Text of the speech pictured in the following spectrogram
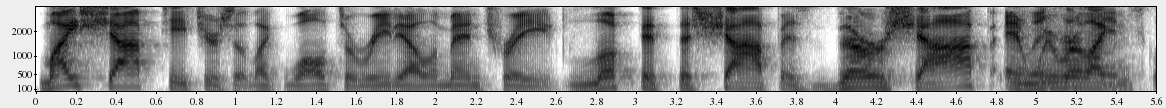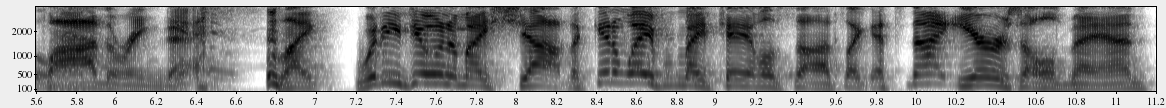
my shop teachers at like Walter Reed Elementary looked at the shop as their shop, and we were like school, bothering them. Yeah. like, what are you doing in my shop? Like, get away from my table saw. It's like it's not yours, old man.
